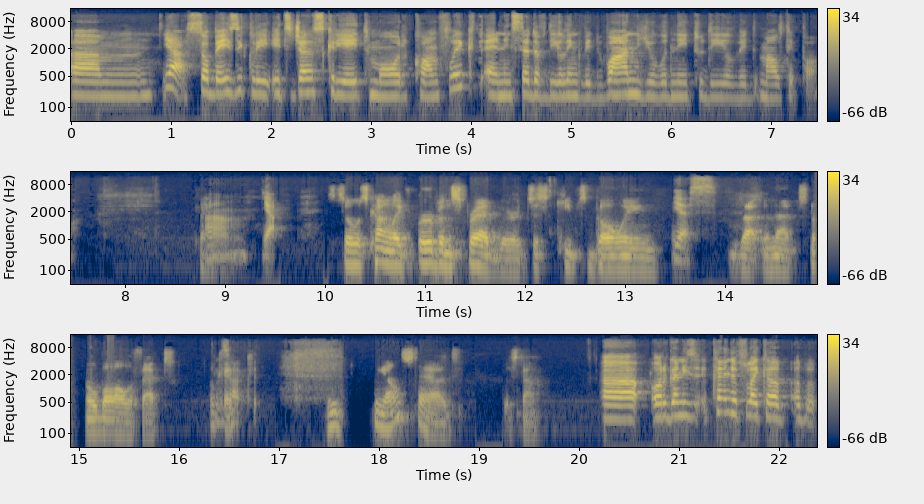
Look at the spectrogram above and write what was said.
Um, yeah, so basically it's just create more conflict and instead of dealing with one, you would need to deal with multiple. Okay. Um, yeah, So it's kind of like urban spread where it just keeps going yes, that and that snowball effect. Okay. exactly. Anything else to add this down? Uh organize kind of like a, a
